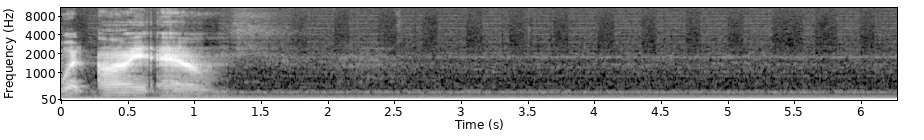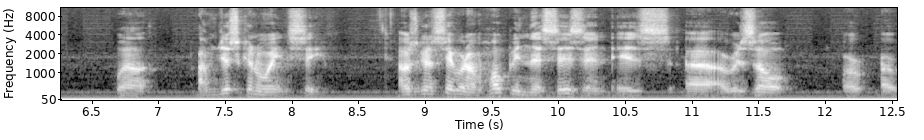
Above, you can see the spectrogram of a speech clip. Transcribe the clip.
what I am. Well I'm just going to wait and see. I was going to say what I'm hoping this isn't is uh, a result or a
